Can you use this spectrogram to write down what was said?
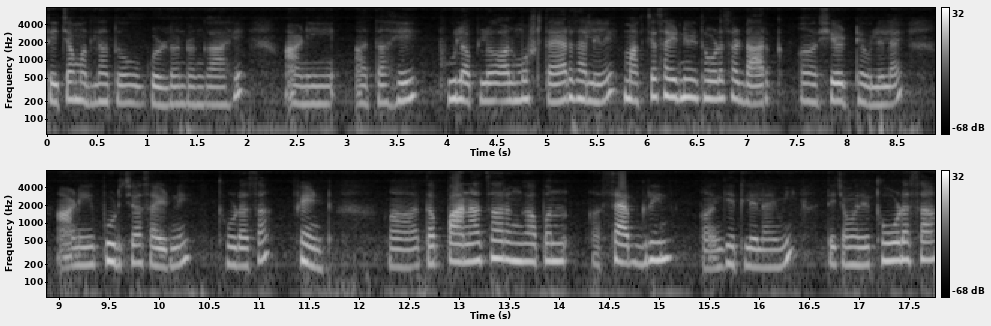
त्याच्यामधला तो गोल्डन रंग आहे. आणि आता हे फूल आपलं ऑलमोस्ट तयार झालेलं आहे. मागच्या साईडने मी थोडासा डार्क शेड ठेवलेला आहे आणि पुढच्या साईडने थोडासा फेंट तर पानाचा रंग आपण सॅप ग्रीन घेतलेला आहे मी. त्याच्यामध्ये थोडासा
